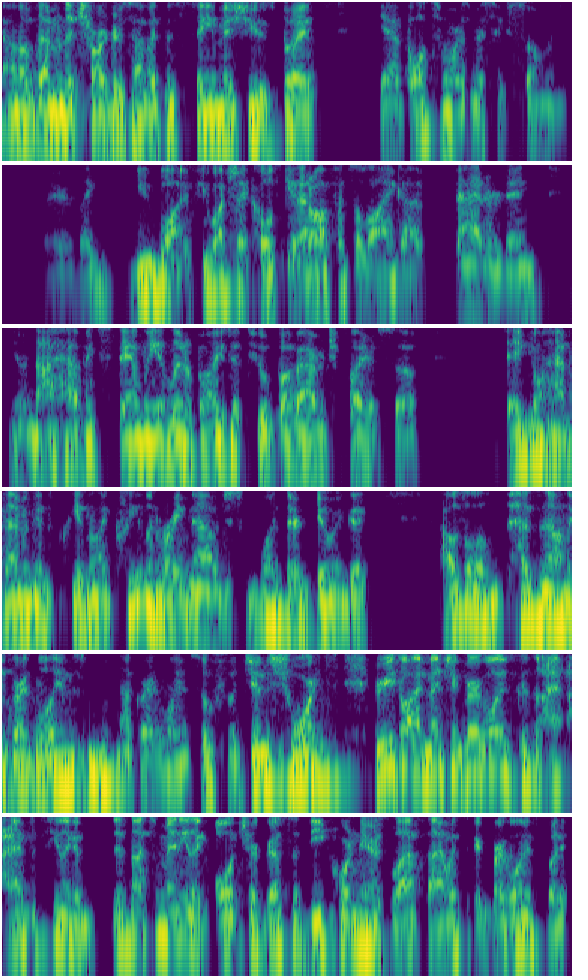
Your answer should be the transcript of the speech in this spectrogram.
I don't know if them and the Chargers have like the same issues, but yeah, Baltimore is missing so many key players. Like, you if you watch that Colts game, that offensive line got battered, and you know, not having Stanley and Linderbaum, these are two above average players. So if they don't have them against Cleveland, like Cleveland right now, just what they're doing, like I was a little hesitant on the Gregg Williams, not Gregg Williams, so for Jim Schwartz. The reason why I mentioned Gregg Williams because I, I haven't seen like a there's not too many like ultra aggressive D coordinators left. I always think of Gregg Williams, but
